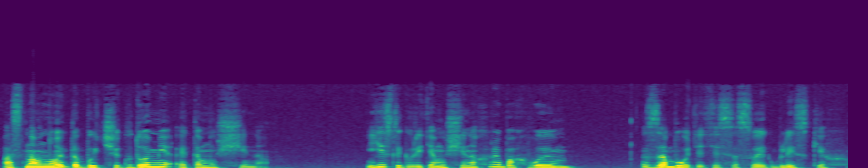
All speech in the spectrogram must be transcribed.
Основной добытчик в доме – это мужчина. Если говорить о мужчинах-рыбах, вы заботитесь о своих близких,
